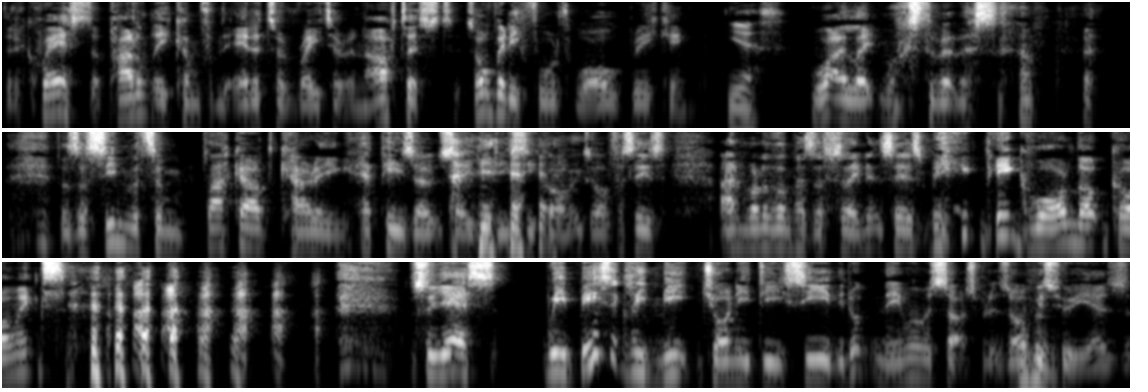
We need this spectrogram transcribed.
The requests apparently come from the editor, writer, and artist. It's all very fourth wall breaking Yes. what I like most about this, um, there's a scene with some placard carrying hippies outside the DC Comics offices, and one of them has a sign that says "Make make war, not comics." so yes. We basically meet Johnny DC. They don't name him as such, but it's obvious mm-hmm. who he is.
